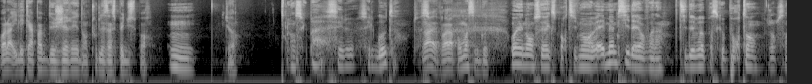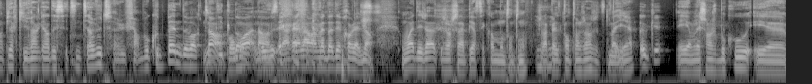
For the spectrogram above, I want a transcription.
voilà, il est capable de gérer dans tous les aspects du sport. Hmm. Tu vois. Non, c'est bah, c'est le, c'est le GOAT. Ouais, voilà, pour moi, c'est le goût. Ouais, non, c'est vrai que sportivement. Et même si d'ailleurs, voilà, petit débat, parce que pourtant, Georges Saint-Pierre qui va regarder cette interview, ça va lui faire beaucoup de peine de voir que tu Non, dis que pour dans- moi, non, c'est- là, on va mettre dans des problèmes. Non. Moi, déjà, Georges Saint-Pierre, c'est comme mon tonton. Je l'appelle tonton Georges de toute manière. Ok. Et on échange beaucoup. Et euh,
